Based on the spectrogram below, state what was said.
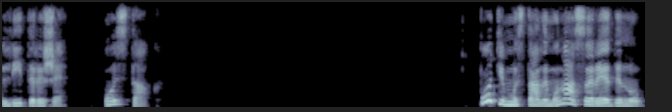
літери Ж. Ось так. Потім ми станемо на середину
